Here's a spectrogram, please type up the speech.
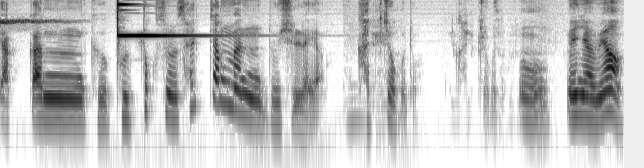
약간 그 불톡수를 살짝만 두실래요? 가쪽으로. 가쪽으로. 응. 왜냐면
